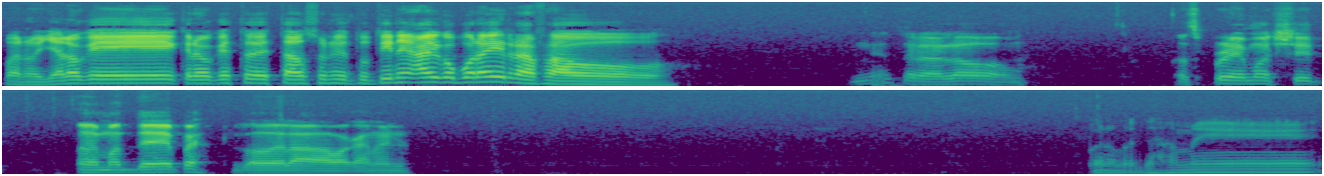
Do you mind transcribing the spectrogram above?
Bueno, ya lo que creo que esto de Estados Unidos. ¿Tú tienes algo por ahí, Rafa? O... Lo, that's pretty much it. Además de pues, lo de la bacanal. Bueno, pues déjame.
